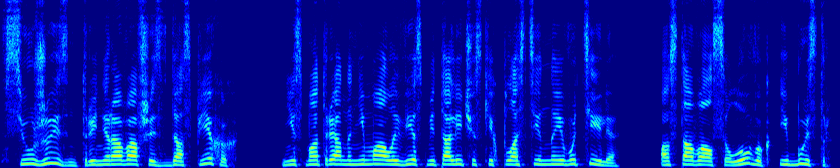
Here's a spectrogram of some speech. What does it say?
всю жизнь тренировавшись в доспехах, несмотря на немалый вес металлических пластин на его теле, оставался ловок и быстр.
